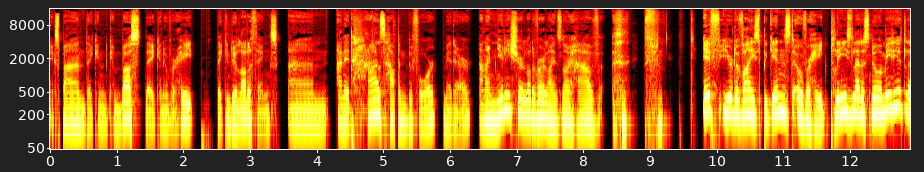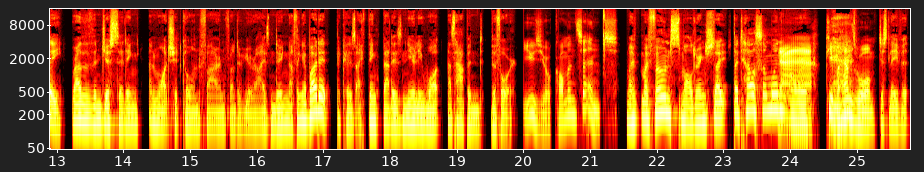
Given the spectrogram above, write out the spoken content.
expand, they can combust, they can overheat. They can do a lot of things, um, and it has happened before mid-air. And I'm nearly sure a lot of airlines now have. if your device begins to overheat, please let us know immediately, rather than just sitting and watch it go on fire in front of your eyes and doing nothing about it. Because I think that is nearly what has happened before. use your common sense. My my phone's smouldering. Should I should I tell someone? Nah, or keep my hands warm. just leave it.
